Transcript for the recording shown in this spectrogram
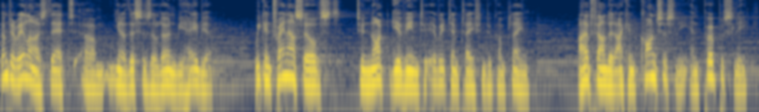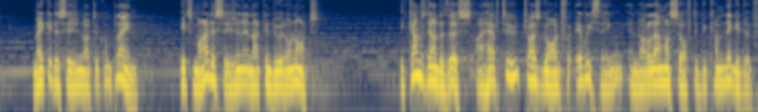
come to realize that, um, you know, this is a learned behavior. We can train ourselves to not give in to every temptation to complain. I have found that I can consciously and purposely make a decision not to complain. It's my decision and I can do it or not. It comes down to this I have to trust God for everything and not allow myself to become negative.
